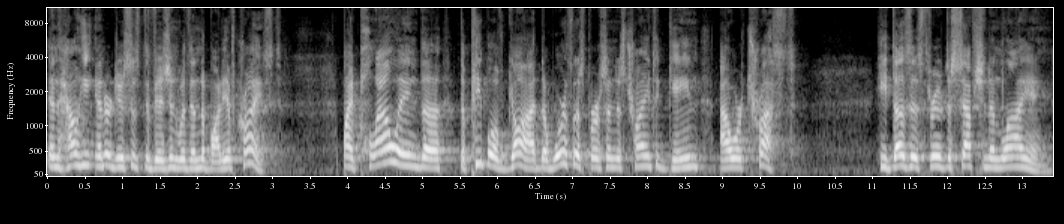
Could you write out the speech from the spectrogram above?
in how he introduces division within the body of Christ. By plowing the, the people of God, the worthless person is trying to gain our trust. He does this through deception and lying.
